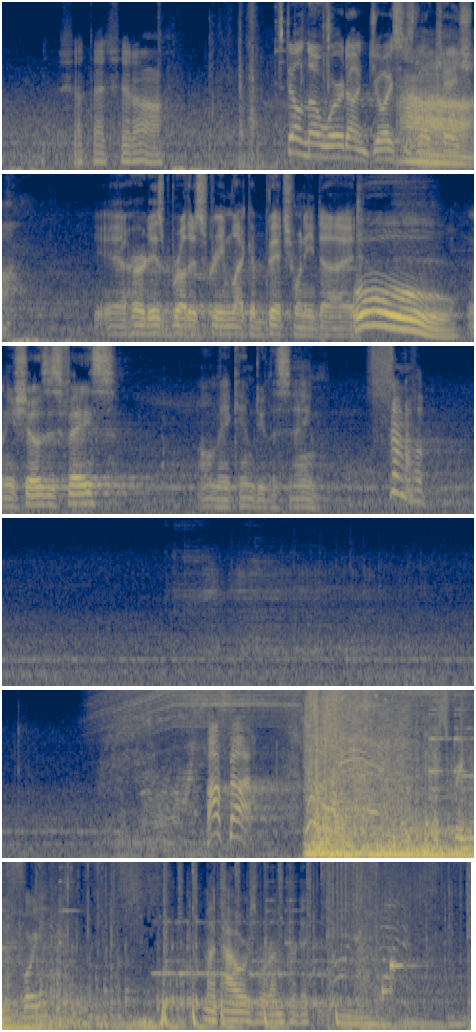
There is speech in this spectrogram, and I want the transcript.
Shut that shit off. Still no word on Joyce's ah. location. Yeah, heard his brother scream like a bitch when he died. Ooh. When he shows his face, I'll make him do the same. Son of a Hostile! Did I scream enough for you? My powers were unpredictable.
